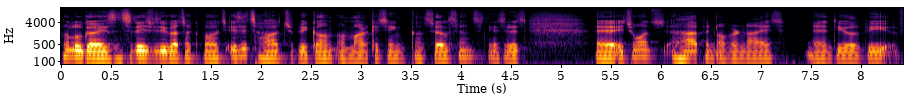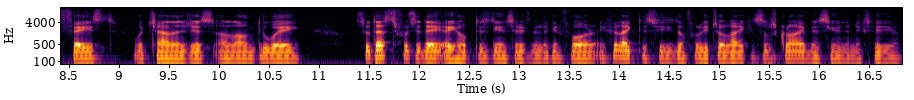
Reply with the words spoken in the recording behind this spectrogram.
Hello guys, in today's video I'm going to talk about is it hard to become a marketing consultant? The answer is uh, it won't happen overnight and you will be faced with challenges along the way. So that's for today. I hope this is the answer you've been looking for. If you like this video don't forget to like and subscribe and see you in the next video.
